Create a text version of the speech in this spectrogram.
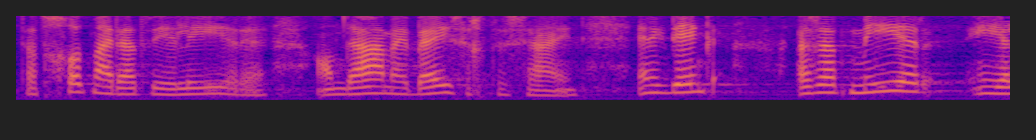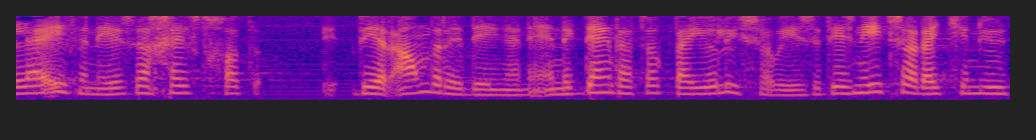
Dat God mij dat wil leren, om daarmee bezig te zijn. En ik denk, als dat meer in je leven is, dan geeft God weer andere dingen. En ik denk dat het ook bij jullie zo is. Het is niet zo dat je nu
